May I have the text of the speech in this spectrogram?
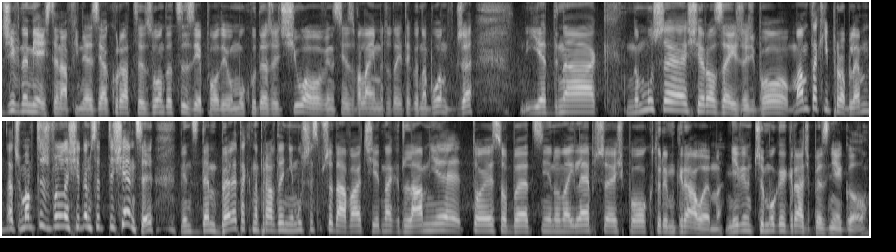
dziwne miejsce na finezję. Akurat złą decyzję podjął, mógł uderzyć siłowo, więc nie zwalajmy tutaj tego na błąd w grze. Jednak no muszę się rozejrzeć, bo mam taki problem. Znaczy mam też wolne 700 tysięcy, więc Dembele tak naprawdę nie muszę sprzedawać. Jednak dla mnie to jest obecnie no najlepsze, po którym grałem. Nie wiem, czy mogę grać bez niego.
